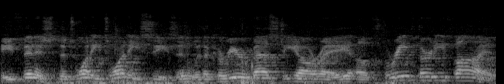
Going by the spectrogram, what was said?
He finished the 2020 season with a career best ERA of 335.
